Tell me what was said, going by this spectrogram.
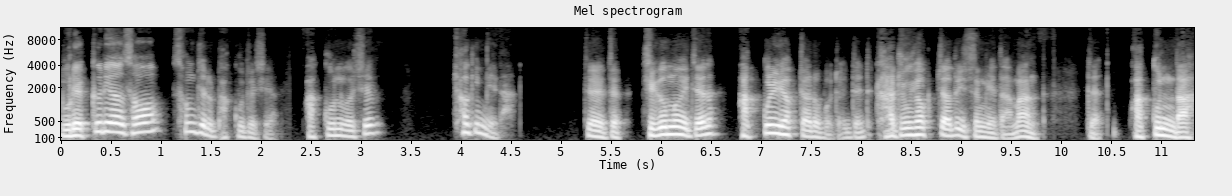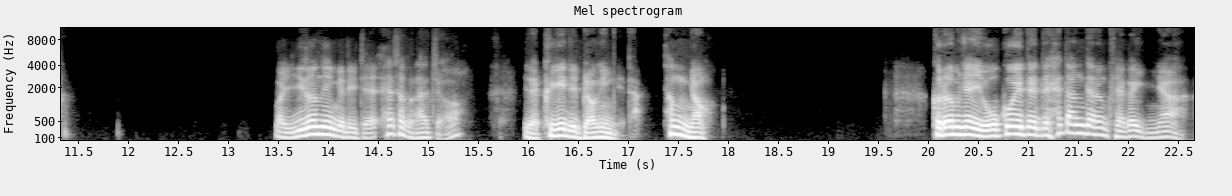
물에 끓여서 성질을 바꾸듯이 바꾸는 것이 혁입니다. 지금은 이제 바꿀 혁자로 보죠. 이제 가죽 혁자도 있습니다만 이제 바꾼다. 뭐 이런 의미로 이제 해석을 하죠. 이제 그게 이제 명입니다. 혁명. 그럼 이제 요거에 대해 해당되는 괴가 있냐?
